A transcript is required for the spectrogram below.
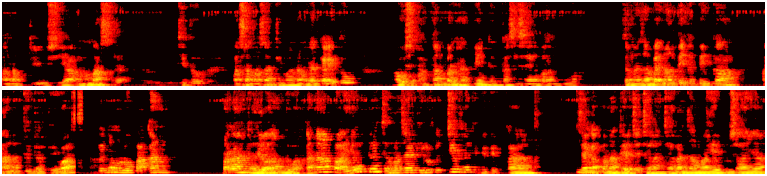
anak di usia emas ya itu masa-masa di mana mereka itu haus akan perhatian dan kasih sayang orang tua. Jangan sampai nanti ketika anak sudah dewasa akhirnya melupakan peran dari orang tua. Karena apa? Ya udah zaman saya dulu kecil saya dititipkan. Saya nggak pernah diajak jalan-jalan sama ibu saya.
